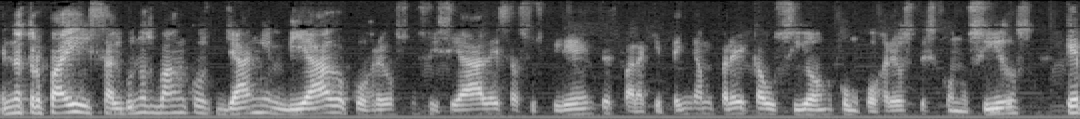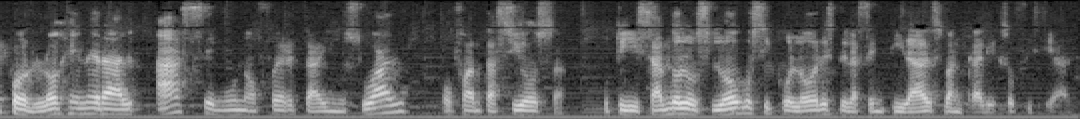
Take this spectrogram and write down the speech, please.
En nuestro país, algunos bancos ya han enviado correos oficiales a sus clientes para que tengan precaución con correos desconocidos que por lo general hacen una oferta inusual o fantasiosa, utilizando los logos y colores de las entidades bancarias oficiales.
